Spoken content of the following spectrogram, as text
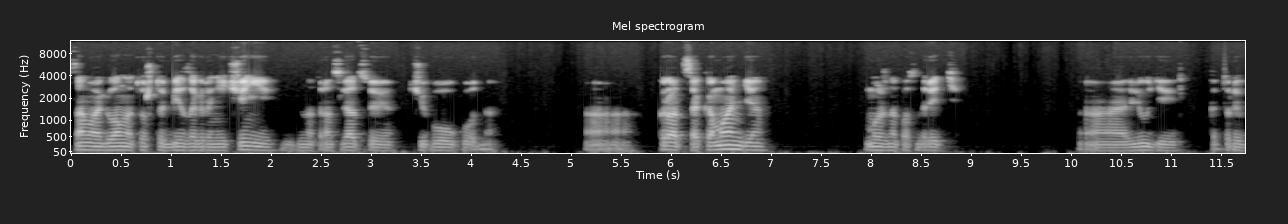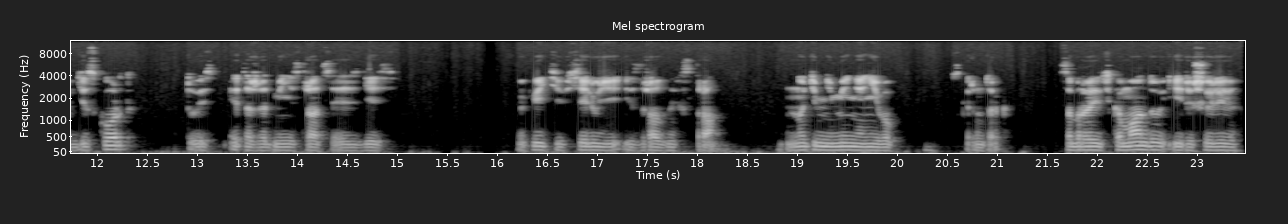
Самое главное то, что без ограничений на трансляцию чего угодно. А, вкратце о команде. Можно посмотреть люди, которые в Discord. То есть это же администрация здесь. Как видите, все люди из разных стран. Но тем не менее они, скажем так, собрались в команду и решили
